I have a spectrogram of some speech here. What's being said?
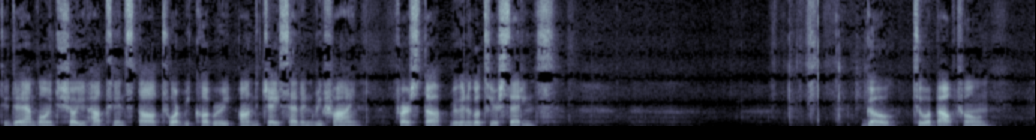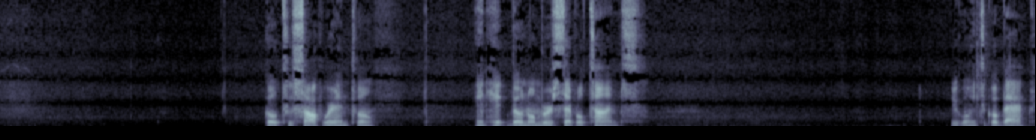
Today I'm going to show you how to install TWRP Recovery on the J7 Refine. First up, you're going to go to your settings. Go to About Phone. Go to Software Info and hit build number several times. You're going to go back,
